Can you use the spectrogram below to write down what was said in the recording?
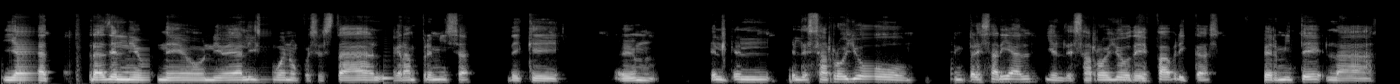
y atrás del neoliberalismo, bueno, pues está la gran premisa de que em, el, desarrollo empresarial y el desarrollo de fábricas permite, la,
